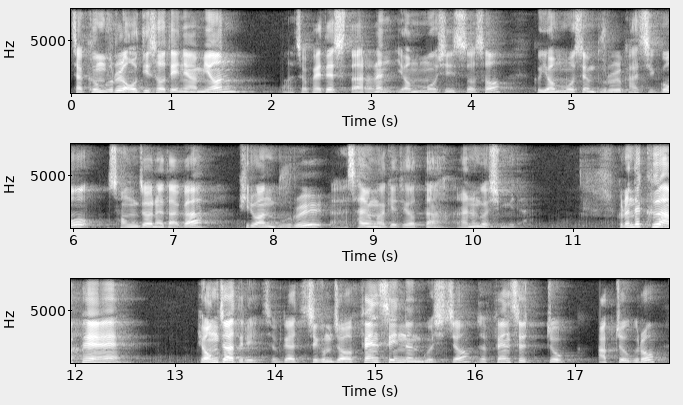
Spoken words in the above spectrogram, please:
자, 그 물을 어디서 되냐면 어, 저 베데스다라는 연못이 있어서 그 연못의 물을 가지고 성전에다가 필요한 물을 아, 사용하게 되었다라는 것입니다. 그런데 그 앞에 병자들이 그러니까 지금 저 펜스 있는 곳이죠. 저 펜스 쪽 앞쪽으로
